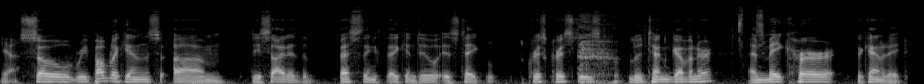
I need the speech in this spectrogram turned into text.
Yeah. So Republicans um, decided the best thing they can do is take Chris Christie's lieutenant governor and make her the candidate.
